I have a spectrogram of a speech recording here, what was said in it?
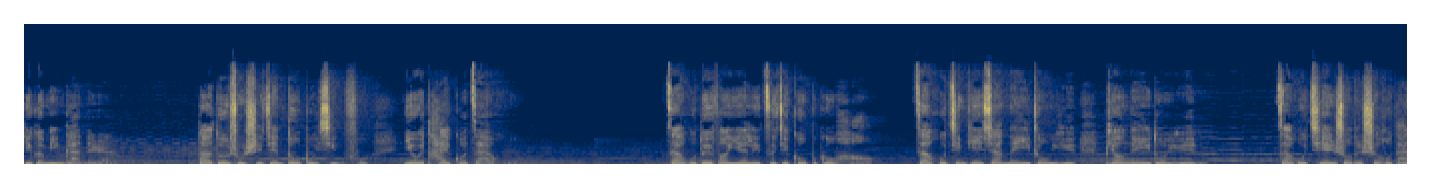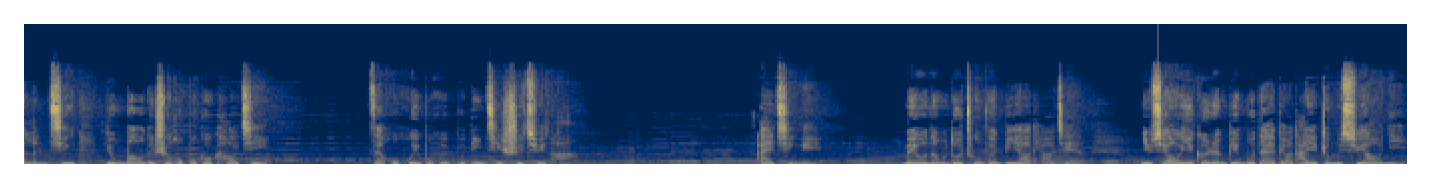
一个敏感的人，大多数时间都不幸福，因为太过在乎，在乎对方眼里自己够不够好，在乎今天下哪一种雨，飘哪一朵云，在乎牵手的时候太冷清，拥抱的时候不够靠近，在乎会不会不定期失去他。爱情里，没有那么多充分必要条件。你需要一个人，并不代表他也这么需要你。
